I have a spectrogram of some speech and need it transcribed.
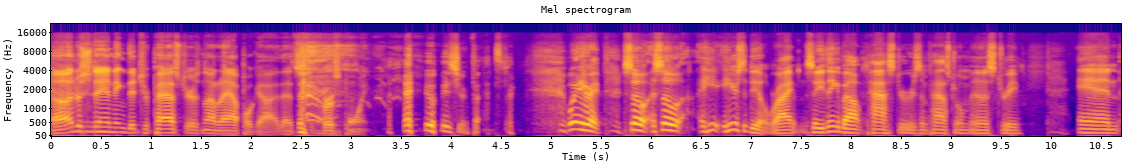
Uh, understanding that your pastor is not an Apple guy. That's the first point. Who is your pastor? Well, anyway, so so he- here's the deal, right? So you think about pastors and pastoral ministry, and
